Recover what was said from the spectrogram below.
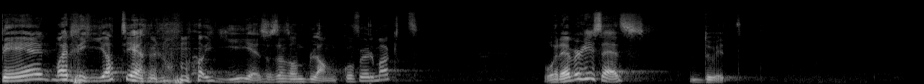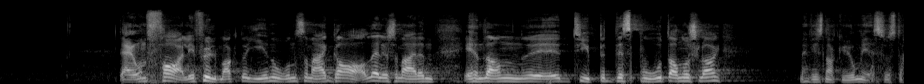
ber Maria tjeneren om å gi Jesus en sånn blankofullmakt. Whatever he says, do it. Det er jo en farlig fullmakt å gi noen som er gale, eller som er en, en eller annen eh, type despot av noe slag. Men vi snakker jo om Jesus, da.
